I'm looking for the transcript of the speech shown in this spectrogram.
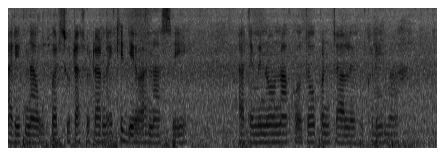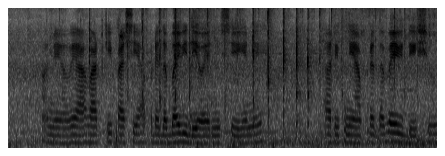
આ રીતના ઉપર છૂટા છૂટા નાખી દેવાના છે. આ તમે ન નાખો તો પણ ચાલે ઉખડીમાં અને હવે આ વાટકી પાછી આપણે દબાવી દેવાની છે એને. આ રીતની આપણે દબાવી દઈશું.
